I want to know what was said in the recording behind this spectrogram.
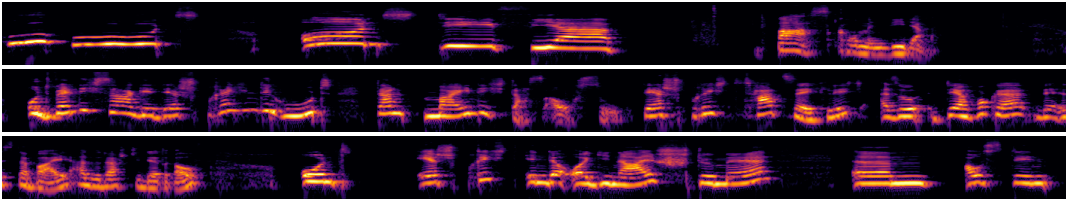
Hut und die vier Bars kommen wieder. Und wenn ich sage, der sprechende Hut, dann meine ich das auch so. Der spricht tatsächlich, also der Hocker, der ist dabei, also da steht er drauf. Und er spricht in der Originalstimme ähm, aus den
